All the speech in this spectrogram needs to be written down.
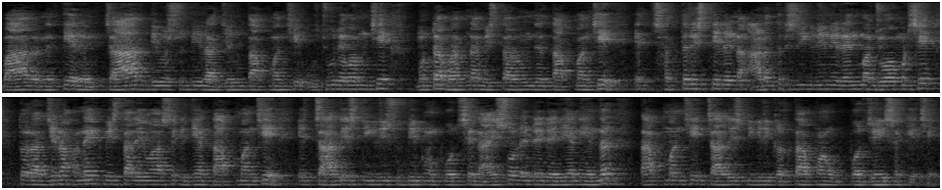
બાર અને તેર એમ ચાર દિવસ સુધી રાજ્યનું તાપમાન છે, ઊંચું રહેવાનું છે મોટા ભાગના વિસ્તારોની અંદર તાપમાન છે, એ છત્રીસથી લઈને આડત્રીસ ડિગ્રીની રેન્જમાં જોવા મળશે. તો રાજ્યના અનેક વિસ્તાર એવા હશે કે જ્યાં તાપમાન છે, એ ચાલીસ ડિગ્રી સુધી પણ પહોંચશે અને આઇસોલેટેડ એરિયાની અંદર તાપમાન છે ચાલીસ ડિગ્રી કરતાં પણ ઉપર જઈ શકે છે.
